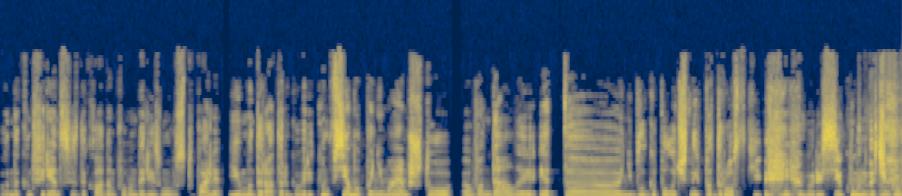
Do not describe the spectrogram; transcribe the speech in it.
на конференции с докладом по вандализму выступали, и модератор говорит, ну, все мы понимаем, что вандалы — это неблагополучные подростки. Я говорю, секундочку,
